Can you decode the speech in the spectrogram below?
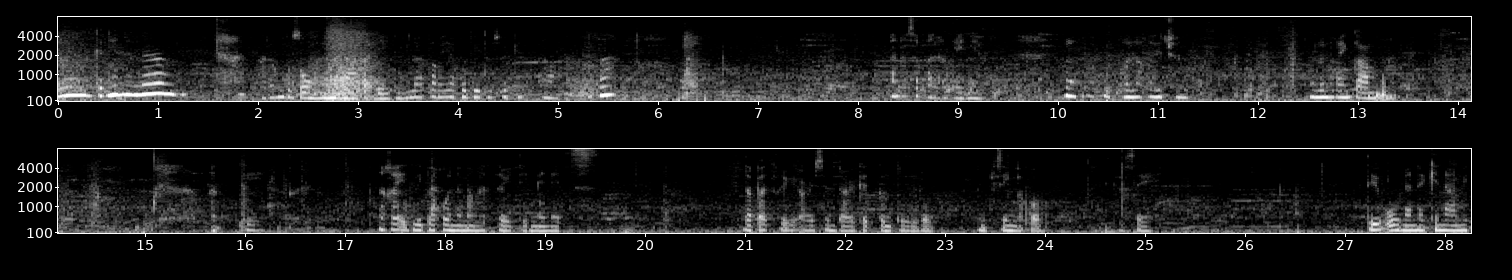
Ayan, kanina lang. Parang gusto kong hilata dito. Hilata kaya ako dito sa gitna. Diba? Ano sa palagay niyo? Wala, wala kayo dyan. Wala na kayong kama. Update. Nakaidlip ako ng mga 30 minutes. Dapat 3 hours yung target kong tulog. Nagising ako. Kasi ito yung una na ginamit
